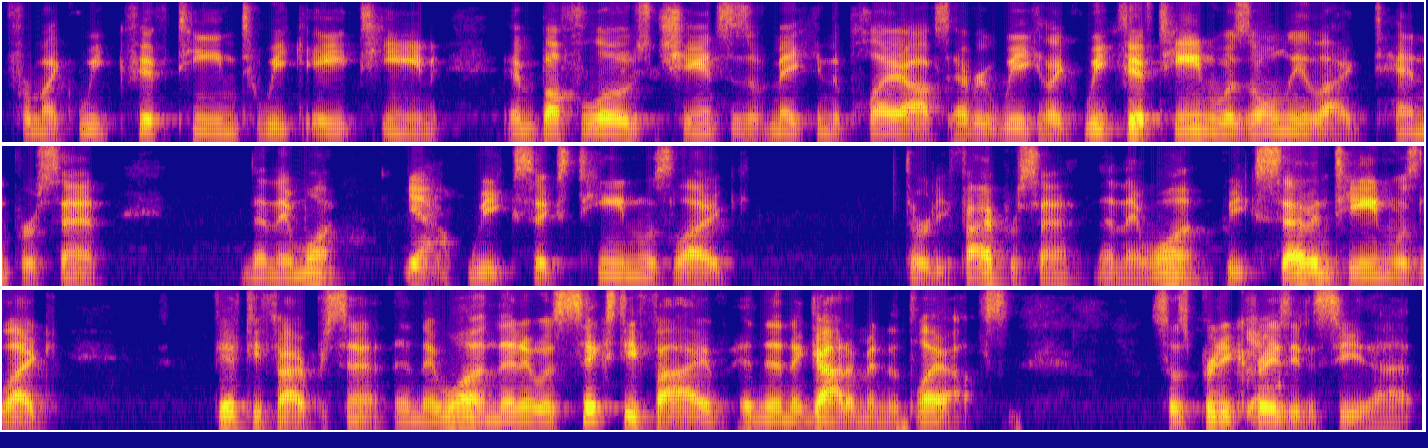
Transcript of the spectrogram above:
from like week 15 to week 18, and Buffalo's chances of making the playoffs every week. Like week 15 was only like 10%. Then they won. Yeah. Week 16 was like 35%. Then they won. Week 17 was like 55%. Then they won. Then it was 65, and then it got them into the playoffs. So it's pretty Yeah. crazy to see that.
